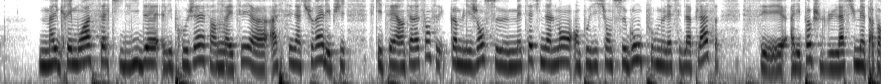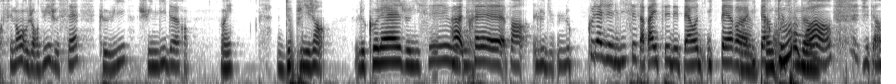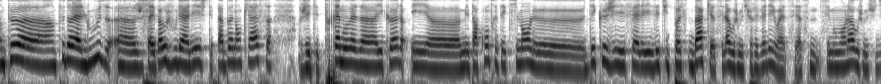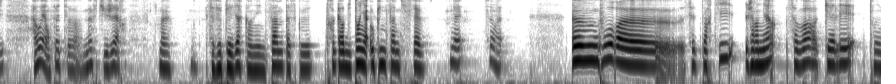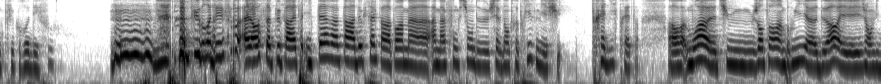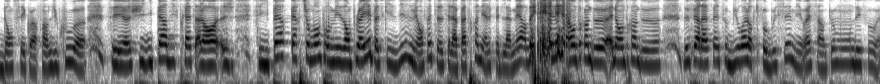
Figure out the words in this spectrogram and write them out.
malgré moi, celle qui lidait les projets. Enfin, ça a mm. été euh, assez naturel. Et puis, ce qui était intéressant, c'est comme les gens se mettaient finalement en position de second pour me laisser de la place. C'est à l'époque, je l'assumais pas forcément. Aujourd'hui, je sais que oui, je suis une leader. Oui depuis genre le collège, le lycée Ah, très. Enfin, le, collège et le lycée, ça n'a pas été des périodes hyper, euh, hyper cool pour moi. Hein. J'étais un peu, euh, un peu dans la loose. Euh, je savais pas où je voulais aller. J'étais pas bonne en classe. Été très mauvaise à l'école. Et euh, mais par contre, effectivement, le dès que j'ai fait les études post-bac, c'est là où je me suis révélée. Ouais, c'est à ces moments-là où je me suis dit, ah ouais, en fait, meuf, tu gères. Ouais. Ça fait plaisir quand on est une femme parce que trois quarts du temps, il n'y a aucune femme qui se lève. Ouais, c'est vrai. Euh, pour euh, cette partie, j'aimerais bien savoir quel est ton plus gros défaut. Plus gros défaut, alors ça peut paraître hyper paradoxal par rapport à ma, à ma fonction de chef d'entreprise, mais je suis très distraite. Alors moi, euh, tu j'entends un bruit euh, dehors et j'ai envie de danser quoi. Enfin du coup, euh, c'est je suis hyper distraite. Alors c'est hyper perturbant pour mes employés parce qu'ils se disent mais en fait c'est la patronne et elle fait de la merde et elle est en train de elle est en train de de faire la fête au bureau alors qu'il faut bosser. Mais ouais, c'est un peu mon défaut.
